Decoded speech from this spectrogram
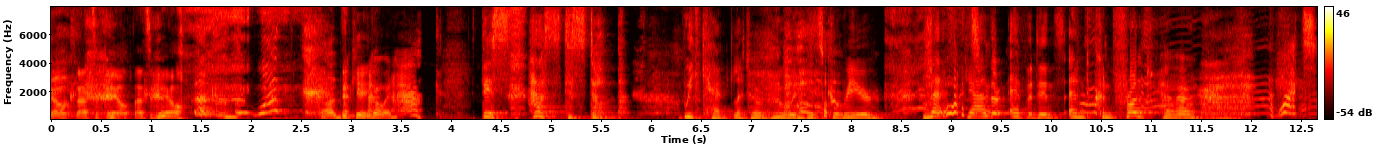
no, that's a fail. That's a fail. Let's Okay. keep going. This has to stop. We can't let her ruin his career. Let's gather evidence and confront her. What?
